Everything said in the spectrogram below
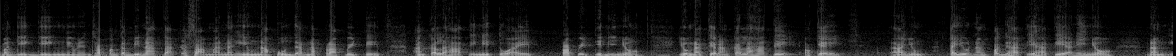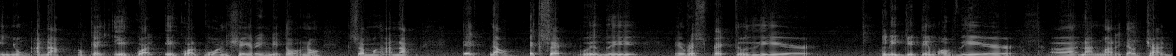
Magiging sa pagkabinata kasama ng iyong napundar na property, ang kalahati nito ay property ninyo. Yung natirang kalahati, okay? Ah, yung ayun ang paghati-hatian ninyo ng inyong anak, okay? Equal equal po ang sharing nito, no? Sa mga anak. Now, except with the respect to the legitimate of the uh, non-marital child,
